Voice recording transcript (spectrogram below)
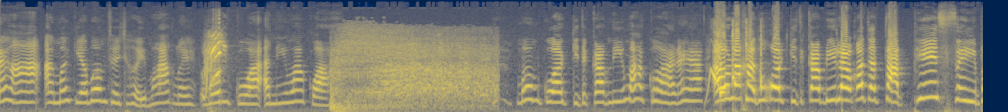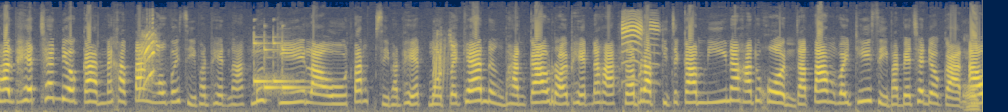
กี้เบิ้มเฉยๆมากเลย เบิ้มกลัวอันนี้มากกว่าเบิ้มกลัวกิจกรรมนี้มากกว่านะคะเอาละค่ะทุกคนกิจกรรมนี้เราก็จะจัดที่ 4,000 เพชรเช่นเดียวกันนะคะ ตั้งงบไว้4,000 เพชรนะ เมื่อกี้เราตั้ง 4,000 เพชรหมดไปแค่ 1,900 เพชรนะคะสำหรับกิจกรรมนี้นะคะ ทุกคนจะตั้งไว้ที่ 4,000 เพชรเช่นเดียวกัน เอา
